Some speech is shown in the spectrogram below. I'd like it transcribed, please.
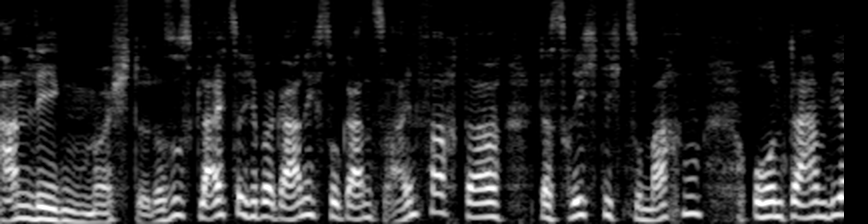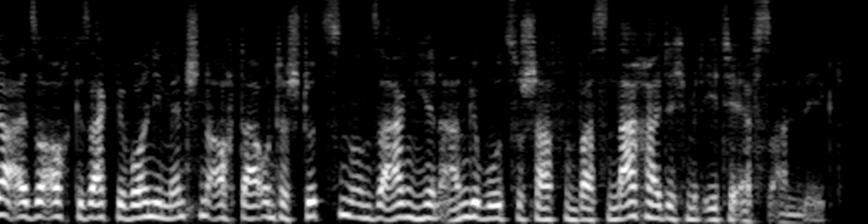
anlegen möchte. Das ist gleichzeitig aber gar nicht so ganz einfach, da das richtig zu machen. Und da haben wir also auch gesagt, wir wollen die Menschen auch da unterstützen und sagen, hier ein Angebot zu schaffen, was nachhaltig mit ETFs anlegt.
